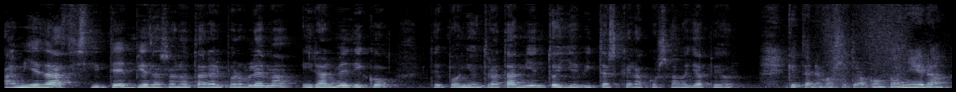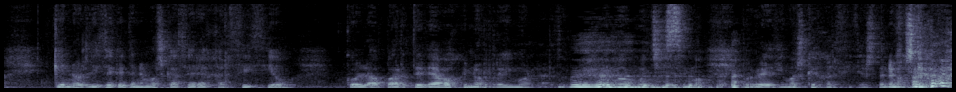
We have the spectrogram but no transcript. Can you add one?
a mi edad, si te empiezas a notar el problema, ir al médico, te pone un tratamiento y evitas que la cosa vaya peor. Que tenemos otra compañera que nos dice que tenemos que hacer ejercicio con la parte de abajo y nos reímos. Nos reímos muchísimo porque le decimos, ¿qué ejercicios tenemos que hacer?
